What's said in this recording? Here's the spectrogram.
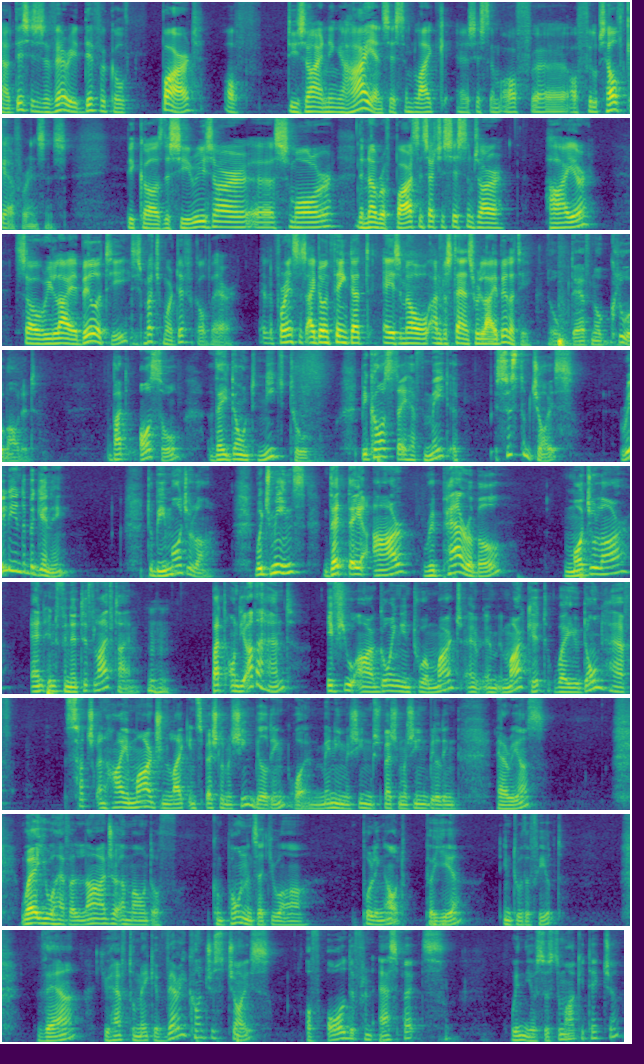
Now, this is a very difficult part of designing a high-end system, like a system of uh, of Philips Healthcare, for instance, because the series are uh, smaller, the number of parts in such a systems are higher, so reliability is much more difficult there. For instance, I don't think that ASML understands reliability. No, they have no clue about it. But also, they don't need to, because they have made a system choice, really in the beginning, to be modular, which means that they are repairable, modular, and infinitive lifetime. Mm-hmm. But on the other hand, if you are going into a, mar- a market where you don't have such a high margin like in special machine building or in many machine special machine building areas where you have a larger amount of components that you are pulling out per year into the field. There, you have to make a very conscious choice of all different aspects within your system architecture,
